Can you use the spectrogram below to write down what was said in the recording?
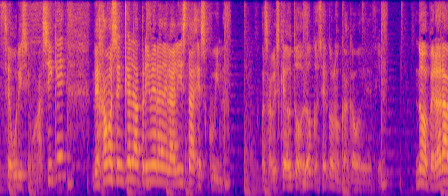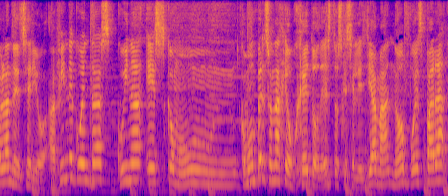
segurísimo. Así que dejamos en que la primera de la lista es Quina. Os habéis quedado todo locos, ¿eh? Con lo que acabo de decir. No, pero ahora hablando en serio, a fin de cuentas, Quina es como un, como un personaje objeto de estos que se les llama, ¿no? Pues para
